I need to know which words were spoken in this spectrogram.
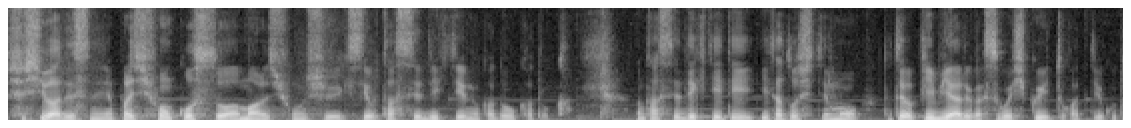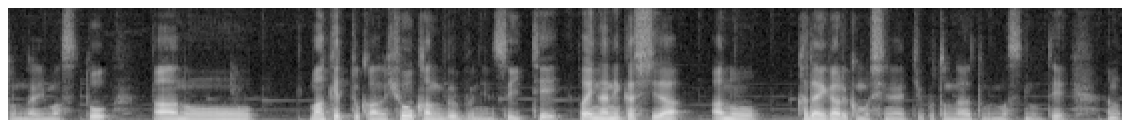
趣旨はですねやっぱり資本コストを上回る資本収益性を達成できているのかどうかとか達成できていたとしても例えば PBR がすごい低いとかっていうことになりますとあのマーケットからの評価の部分についてやっぱり何かしらあの課題があるかもしれないということになると思いますのであの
